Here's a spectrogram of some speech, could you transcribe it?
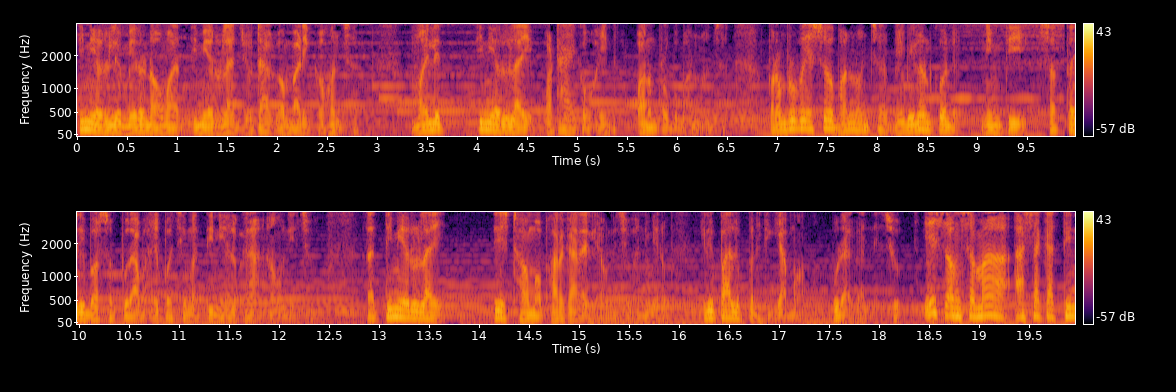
तिनीहरूले मेरो नाउँमा तिमीहरूलाई झुटा गम्बाडी कहन्छ मैले तिनीहरूलाई पठाएको होइन परमप्रभु भन्नुहुन्छ। परमप्रभु यसो भन्नुहुन्छ बेबिलोनको निम्ति सत्तरी वर्ष पुरा भएपछि म तिनीहरू कहाँ आउनेछु? र तिमीहरूलाई त्यस ठाउँमा फर्काएर ल्याउनेछु भने मेरो कृपालु प्रतिज्ञा म पूरा गर्नेछु। यस अंशमा आशाका तीन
